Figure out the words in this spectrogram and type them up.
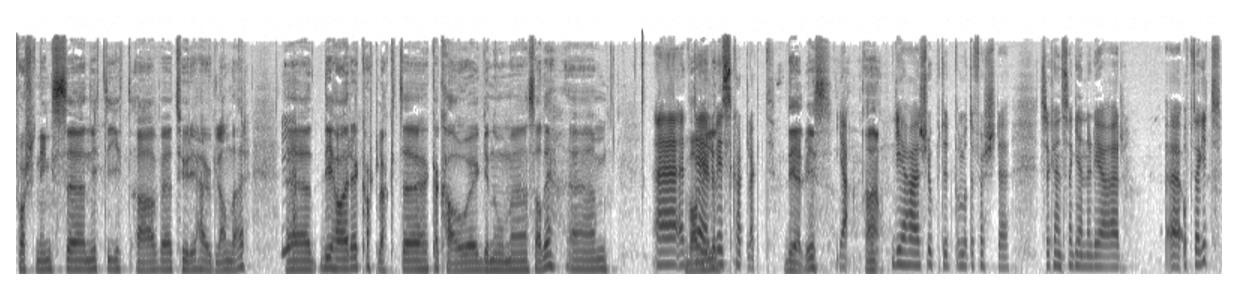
Forskningsnytt gitt av eh, Turi Haugland der. Yeah. De har kartlagt eh, kakaogenomet, sa de. Eh, delvis kartlagt. Delvis. Ja. Ah, ja. De har sluppet ut på en måte første sekvensen av gener de har eh, oppdaget.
